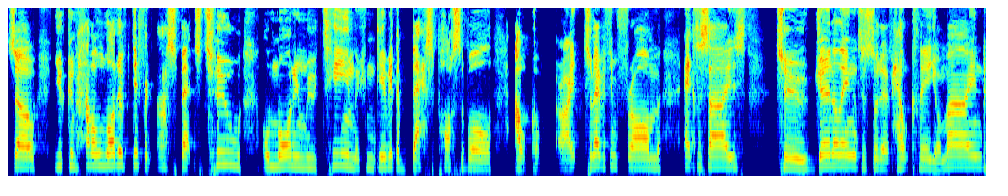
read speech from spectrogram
So you can have a lot of different aspects to a morning routine that can give it the best possible outcome all right? So everything from exercise to journaling to sort of help clear your mind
